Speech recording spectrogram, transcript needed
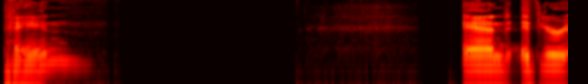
pain. And if you're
